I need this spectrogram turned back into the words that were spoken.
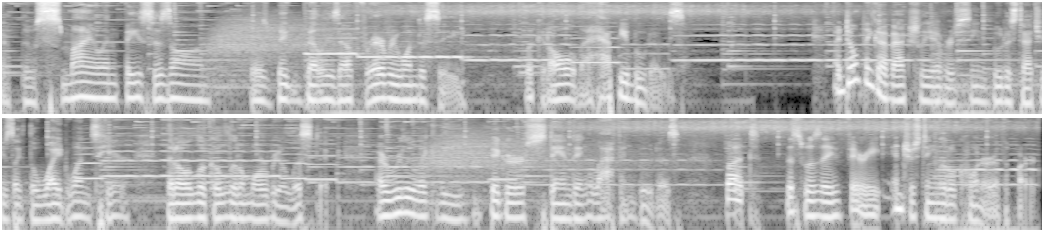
Got those smiling faces on, those big bellies out for everyone to see. Look at all the happy Buddhas. I don't think I've actually ever seen Buddha statues like the white ones here that all look a little more realistic. I really like the bigger, standing, laughing Buddhas. But this was a very interesting little corner of the park.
